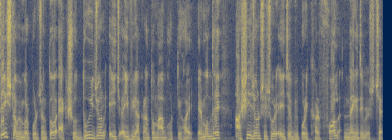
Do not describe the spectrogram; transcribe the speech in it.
তেইশ নভেম্বর পর্যন্ত একশো দুই জন এইচআইভি আক্রান্ত মা ভর্তি হয়। এর মধ্যে আশি জন শিশুর এইচআইভি পরীক্ষার ফল নেগেটিভ এসছে।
